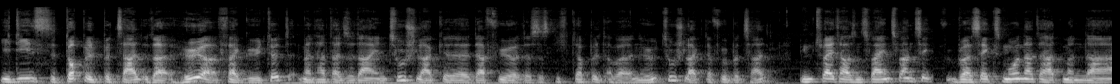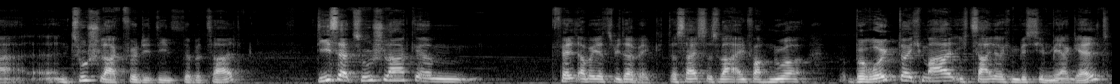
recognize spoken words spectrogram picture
die Dienste doppelt bezahlt oder höher vergütet. Man hat also da einen Zuschlag äh, dafür, das ist nicht doppelt, aber einen Zuschlag dafür bezahlt. Im 2022, über sechs Monate, hat man da einen Zuschlag für die Dienste bezahlt. Dieser Zuschlag ähm, fällt aber jetzt wieder weg. Das heißt, es war einfach nur, beruhigt euch mal, ich zahle euch ein bisschen mehr Geld.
